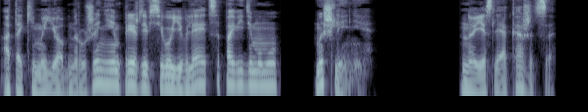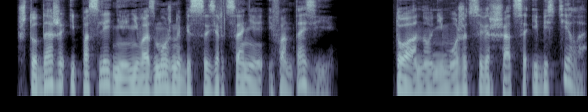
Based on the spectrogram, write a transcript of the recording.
а таким ее обнаружением прежде всего является, по-видимому, мышление. Но если окажется, что даже и последнее невозможно без созерцания и фантазии, то оно не может совершаться и без тела.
